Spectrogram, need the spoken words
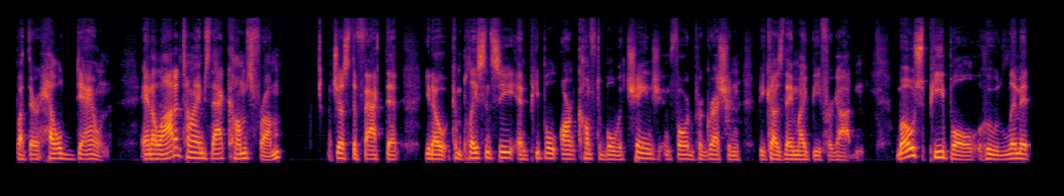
but they're held down and a mm-hmm. lot of times that comes from just the fact that you know complacency and people aren't comfortable with change and forward progression because they might be forgotten most people who limit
